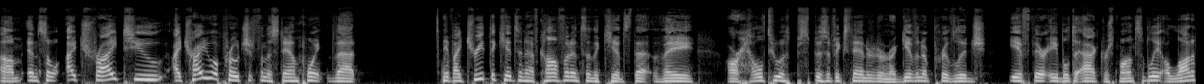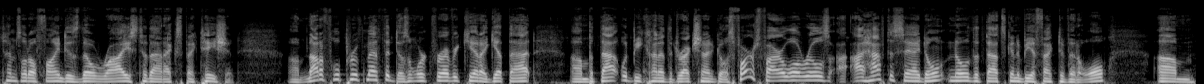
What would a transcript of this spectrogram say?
Um, and so I try to I try to approach it from the standpoint that if I treat the kids and have confidence in the kids that they are held to a specific standard and are given a privilege if they're able to act responsibly, a lot of times what I'll find is they'll rise to that expectation. Um, not a foolproof method, doesn't work for every kid. I get that. Um, but that would be kind of the direction I'd go. As far as firewall rules, I have to say I don't know that that's going to be effective at all. Um,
